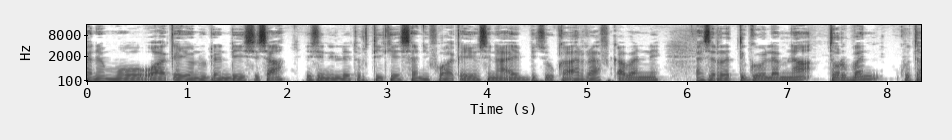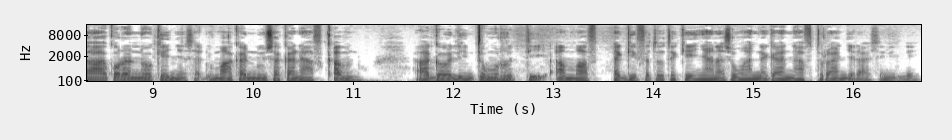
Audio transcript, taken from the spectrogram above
kana immoo waaqayyo nu dandeessisaa isinillee turtii keessaniif waaqayyo sinaa eebbisuu ka'arraaf qabanne. Asirratti goolamnaa torban kutaa qorannoo keenya sadhumaa kan nuusa kanaaf qabnu. Haga waliin xumurrutti ammaaf dhaggeeffatoota keenyaan asumaan nagaannaaf turaan jedha isinillee.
